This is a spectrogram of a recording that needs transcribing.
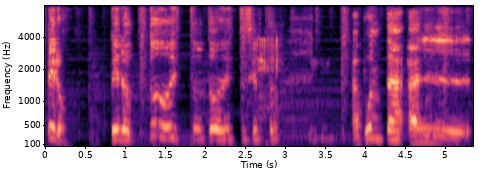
Pero, pero todo esto, todo esto, ¿cierto? Apunta al,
